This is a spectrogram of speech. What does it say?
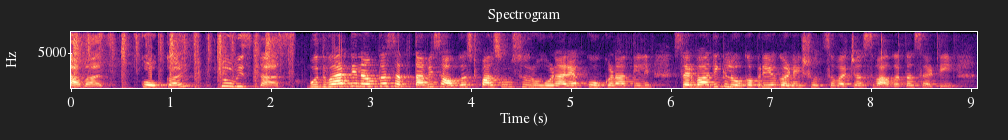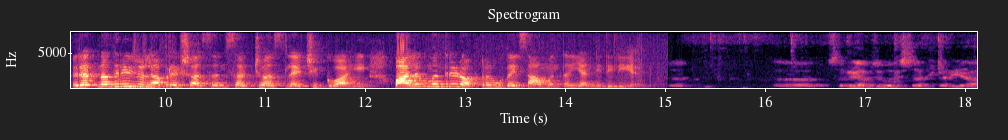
आवाज. कोकण चोवीस तास. बुधवार दिनांक सत्तावीस ऑगस्टपासून सुरू होणाऱ्या कोकणातील सर्वाधिक लोकप्रिय गणेशोत्सवाच्या स्वागतासाठी रत्नागिरी जिल्हा प्रशासन सज्ज असल्याची ग्वाही पालकमंत्री डॉक्टर उदय सामंत यांनी दिली आहे. सगळे आमचे वरिष्ठ अधिकारी या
